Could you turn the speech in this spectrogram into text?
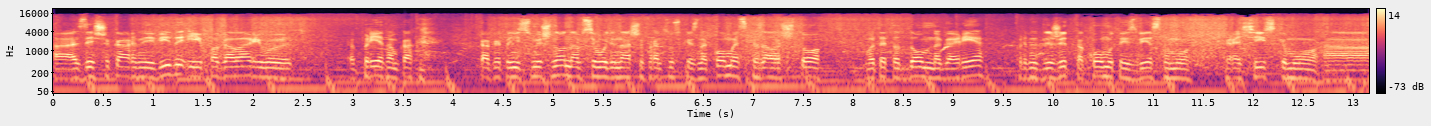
А, здесь шикарные виды и поговаривают при этом, как, как это не смешно, нам сегодня наша французская знакомая сказала, что вот этот дом на горе принадлежит какому-то известному российскому а,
